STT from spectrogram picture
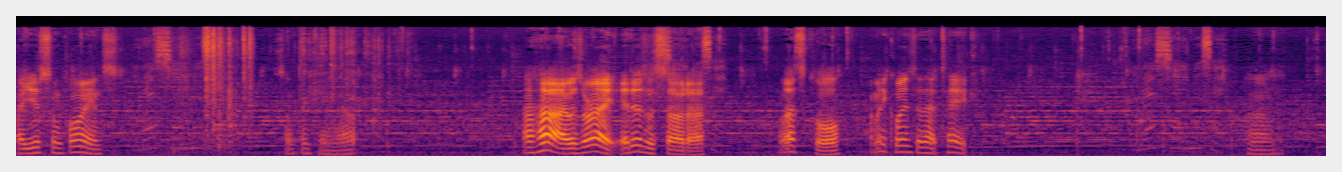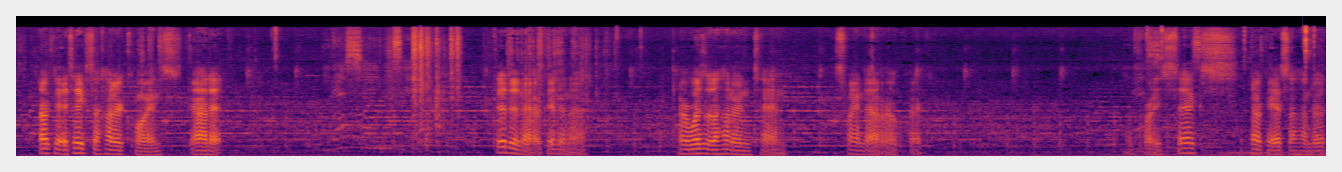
I used some coins. Something came out. Aha, I was right. It is a soda. Well, that's cool. How many coins did that take? Um, okay, it takes 100 coins. Got it. Good to know, good to know. Or was it 110? Let's find out real quick. 146. Okay, it's 100.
